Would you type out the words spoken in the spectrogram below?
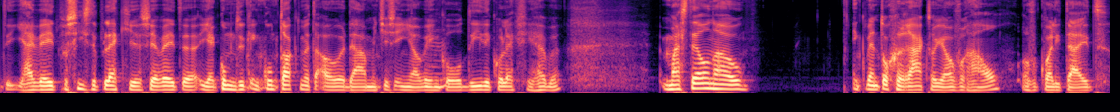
Jij weet precies de plekjes. Jij, weet, eh, jij komt natuurlijk in contact met de oude dametjes in jouw winkel die de collectie hebben. Maar stel nou, ik ben toch geraakt door jouw verhaal over kwaliteit,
